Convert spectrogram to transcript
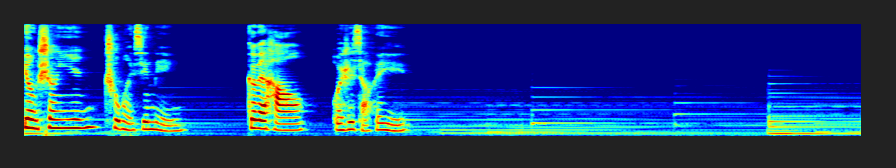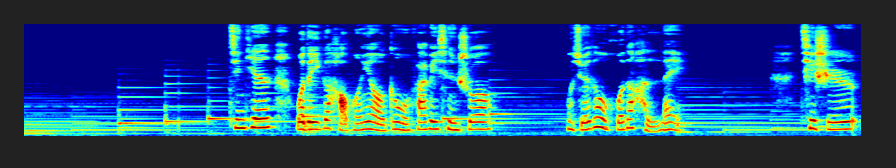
用声音触碰心灵，各位好，我是小飞鱼。今天我的一个好朋友跟我发微信说，我觉得我活得很累。其实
